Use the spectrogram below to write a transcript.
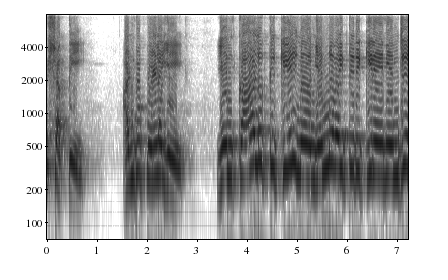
ஓம் சக்தி. அன்பு பிள்ளையே என் காலுக்கு கீழ் நான் என்ன வைத்திருக்கிறேன் என்று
